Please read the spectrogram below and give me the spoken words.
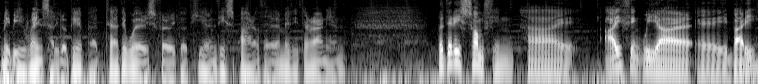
maybe it rains a little bit, but uh, the weather is very good here in this part of the Mediterranean. But there is something. Uh, I think we are a body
